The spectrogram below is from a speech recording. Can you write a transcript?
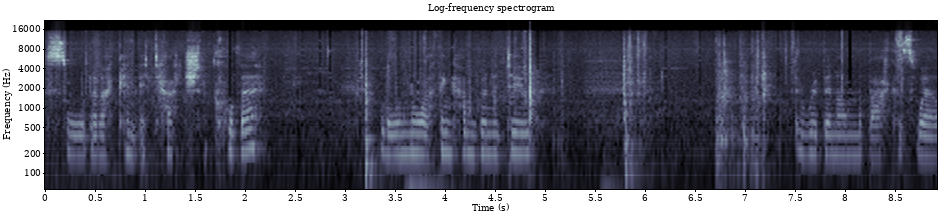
so that I can attach the cover. Although no I think I'm going to do the ribbon on the back as well.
